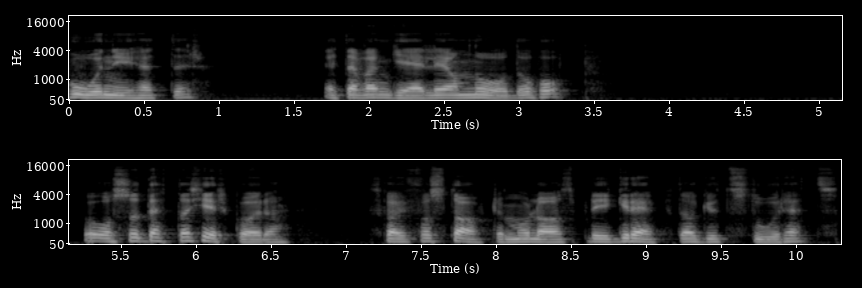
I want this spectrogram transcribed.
gode nyheter, et evangelie om nåde og håp. Og også dette kirkeåret skal vi få starte med å la oss bli grepet av Guds storhet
